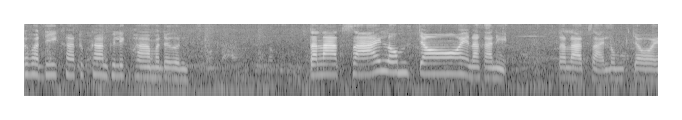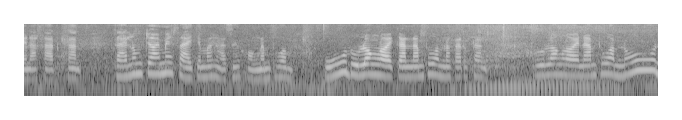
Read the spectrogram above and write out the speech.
สวัสดีค่ะทุกท่านพี่เล็กพามาเดิน ตลาดสายลมจอยนะคะนี่ ตลาดสายลมจอยนะคะทุกท่านสายลมจอยแม่สายจะมาหาซื้อของน้ำท่วมโอ้ดูร่องรอยการน้ำท่วมนะคะ ทุกท่านดูร่องรอยน้ำท่วมนู่น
